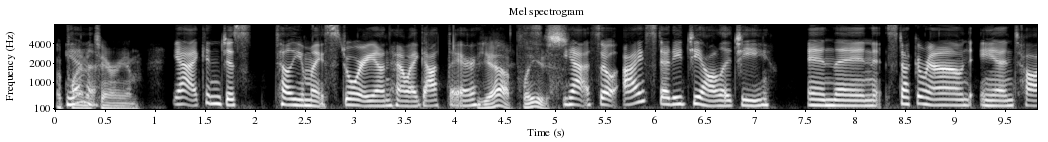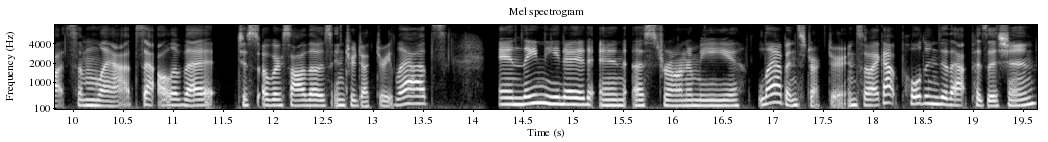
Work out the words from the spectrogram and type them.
a Yeah. planetarium? Yeah, I can just tell you my story on how I got there. Yeah, please. Yeah, so I studied geology and then stuck around and taught some labs at Olivet, just oversaw those introductory labs. And they needed an astronomy lab instructor. And so I got pulled into that position.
